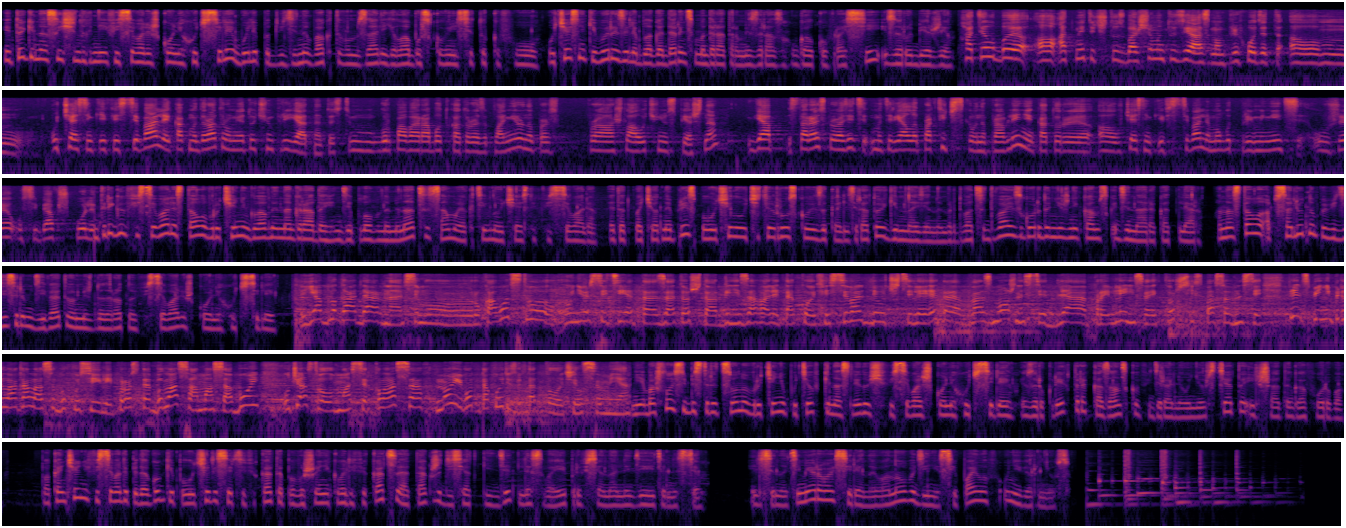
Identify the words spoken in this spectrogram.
Итоги насыщенных дней фестиваля школьных учителей были подведены в актовом зале Елабужского института КФУ. Участники выразили благодарность модераторам из разных уголков России и зарубежья. Хотел бы э, отметить, что с большим энтузиазмом приходят эм, участники фестиваля, как модератору мне это очень приятно. То есть групповая работа, которая запланирована, прошла очень успешно. Я стараюсь привозить материалы практического направления, которые а, участники фестиваля могут применить уже у себя в школе. Интригой фестиваля стало вручение главной награды – диплом в номинации «Самый активный участник фестиваля». Этот почетный приз получила учитель русского языка и литературы гимназии номер 22 из города Нижнекамск Динара Котляр. Она стала абсолютно победителем девятого международного фестиваля школьных учителей. Я благодарна всему руководству университета за то, что организовали такой фестиваль для учителей. Это возможности для проявления своих творческих способностей. В принципе, не прилагала особых усилий, просто была сама собой, участвовала в мастер-классах, ну и вот такой результат получился у меня. Не обошлось и без традиционного вручения путевки на следующий фестиваль школьных учителей из рук ректора Казанского федерального университета Ильшата Гафурова. По окончании фестиваля педагоги получили сертификаты о повышении квалификации, а также десятки идей для своей профессиональной деятельности. Эльсина Тимерова, Сирена Иванова, Денис Сипайлов, Univer News.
